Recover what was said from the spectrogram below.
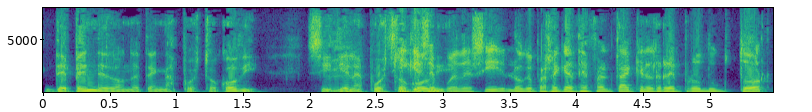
Depende de donde tengas puesto Kodi. Si mm. tienes puesto sí que se puede, sí. Lo que pasa es que hace falta que el reproductor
